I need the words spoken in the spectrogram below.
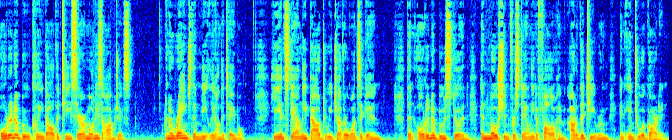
Oda Nobu cleaned all the tea ceremony's objects and arranged them neatly on the table. He and Stanley bowed to each other once again. Then Oda Nobu stood and motioned for Stanley to follow him out of the tea room and into a garden.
